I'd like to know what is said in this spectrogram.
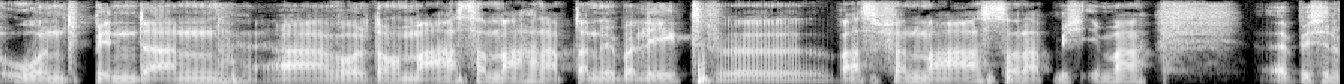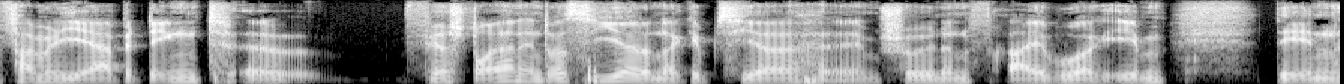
und bin dann, ja, wollte noch einen Master machen, habe dann überlegt, äh, was für ein Master und habe mich immer ein bisschen familiär bedingt äh, für Steuern interessiert und da gibt's hier im schönen Freiburg eben den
